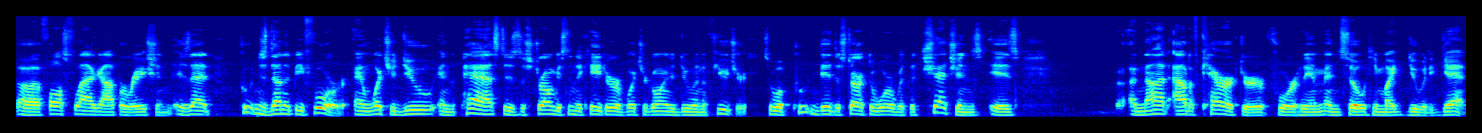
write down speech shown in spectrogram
uh, false flag operation is that Putin's done it before, and what you do in the past is the strongest indicator of what you're going to do in the future. So what Putin did to start the war with the Chechens is not out of character for him, and so he might do it again.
